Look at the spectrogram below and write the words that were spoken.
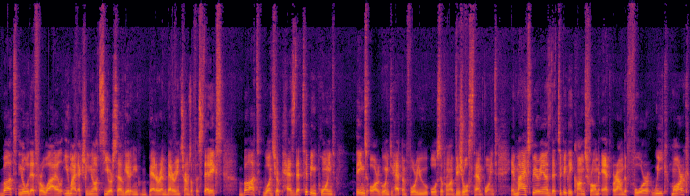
But know that for a while, you might actually not see yourself getting better and better in terms of aesthetics. But once you're past that tipping point, things are going to happen for you also from a visual standpoint. In my experience, that typically comes from at around the four week mark.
